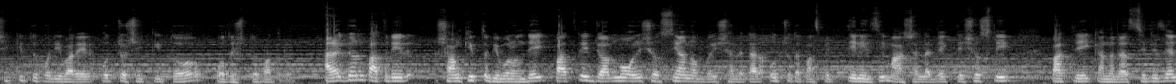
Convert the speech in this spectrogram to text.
শিক্ষিত পরিবারের উচ্চশিক্ষিত প্রতিষ্ঠিত পাত্র। আরেকজন পাত্রীর সংক্ষিপ্ত বিবরণ দেই, পাত্রীর জন্ম উনিশশো ছিয়ানব্বই সালে, তার উচ্চতা পাঁচ ফিট তিন ইঞ্চি মার্শাল্লাহ দেখতে সুশ্রী। পাত্রী কানাডার সিটিজেন,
